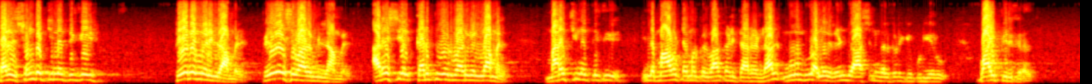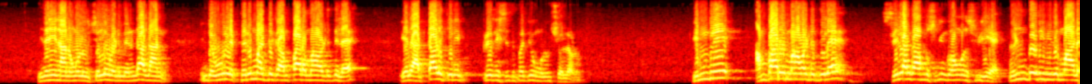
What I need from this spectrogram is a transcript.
தனது சொந்த சின்னத்துக்கு பேதங்கள் இல்லாமல் பிரவேசவாதம் இல்லாமல் அரசியல் கருத்து வேறுபாடுகள் இல்லாமல் மரச்சின்னத்துக்கு இந்த மாவட்ட மக்கள் வாக்களித்தார்கள் என்றால் மூன்று அல்லது ரெண்டு ஆசனங்கள் கிடைக்கக்கூடிய ஒரு வாய்ப்பு இருக்கிறது. இதனை நான் உங்களுக்கு சொல்ல வேண்டும் என்றால் நான் இந்த ஊரில் பெருமாட்டுக்கு அம்பாறை மாவட்டத்தில் என் அட்டாளச்சினை பிரதேசத்தை பற்றி உங்களுக்கு சொல்லணும். இன்று அம்பாறை மாவட்டத்தில் ஸ்ரீலங்கா முஸ்லீம் காங்கிரஸ் உடைய எண்பது விதமான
